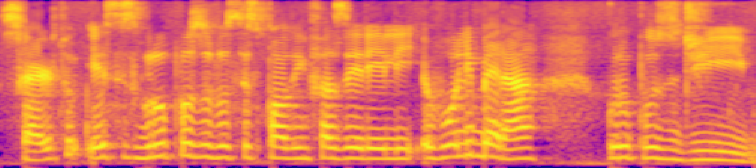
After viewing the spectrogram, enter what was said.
certo? Esses grupos vocês podem fazer ele. Eu vou liberar grupos de.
